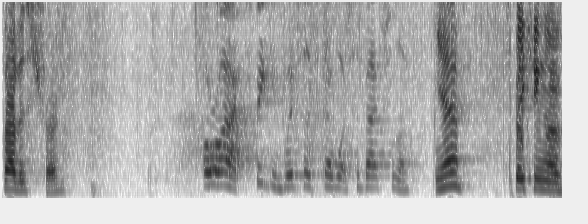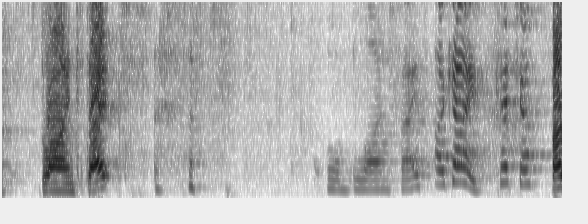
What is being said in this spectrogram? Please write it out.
That is true. All right, speaking of which, let's go watch The Bachelor. Yeah. Speaking of blind dates, Or Blind Faith. Okay, catch ya. bye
